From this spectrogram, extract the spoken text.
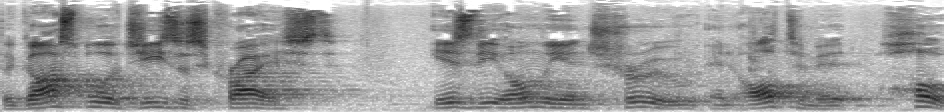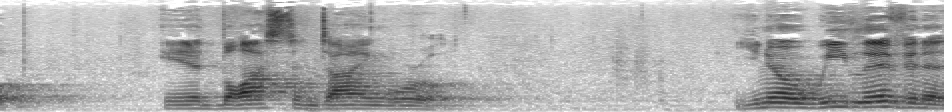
The gospel of Jesus Christ is the only and true and ultimate hope in a lost and dying world. You know, we live in a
